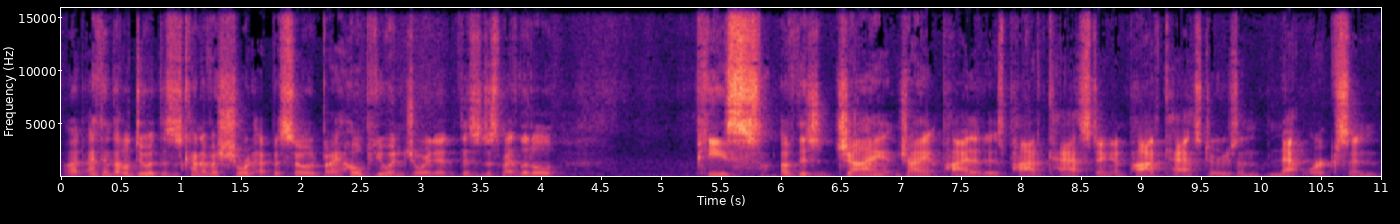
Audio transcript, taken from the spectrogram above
But I think that'll do it. This is kind of a short episode, but I hope you enjoyed it. This is just my little piece of this giant, giant pie that is podcasting and podcasters and networks and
